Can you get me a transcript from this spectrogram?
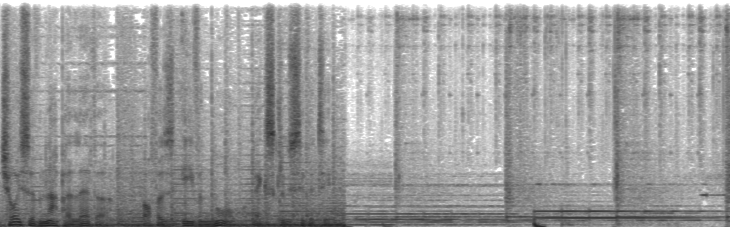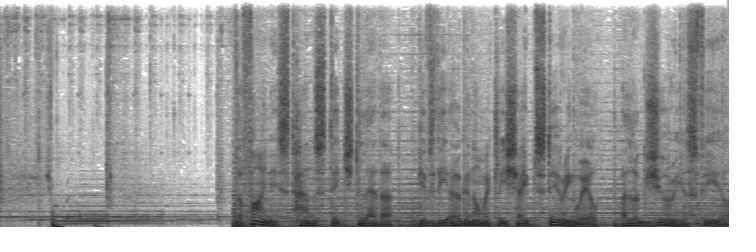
The choice of Napa leather offers even more exclusivity. The finest hand-stitched leather gives the ergonomically shaped steering wheel a luxurious feel.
